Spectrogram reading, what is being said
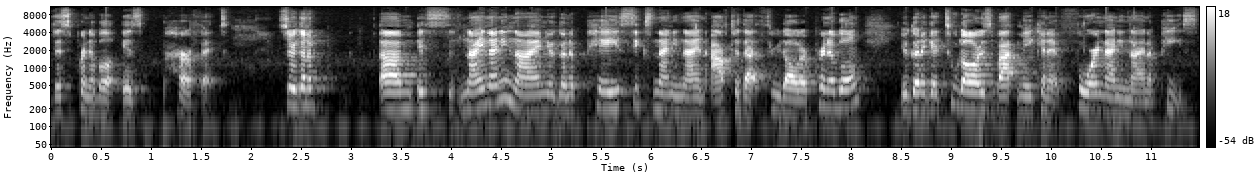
this printable is perfect. So you're going to, um, it's $9.99. You're going to pay $6.99 after that $3 printable. You're going to get $2 back, making it $4.99 a piece.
